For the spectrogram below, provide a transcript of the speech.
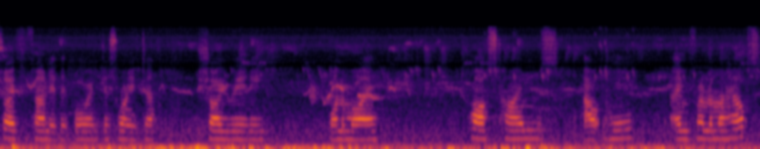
sorry if you found it a bit boring, just wanted to show you really one of my pastimes out here in front of my house.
